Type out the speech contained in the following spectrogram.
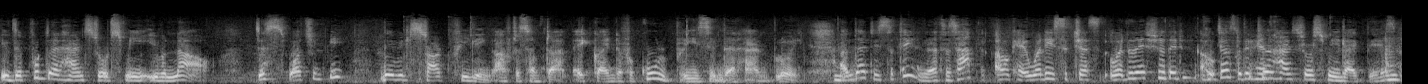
If they put their hands towards me even now, just watching me, they will start feeling after some time a kind of a cool breeze in their hand blowing. Hmm. And that is the thing that has happened. Okay, what do you suggest? What do they should they do? Oh, Just put put your hands- towards me like this.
